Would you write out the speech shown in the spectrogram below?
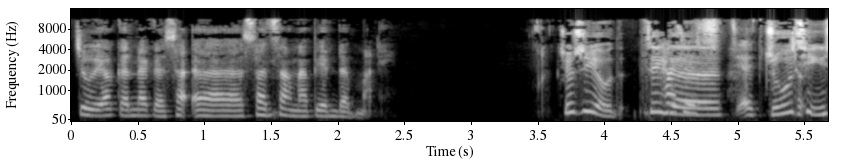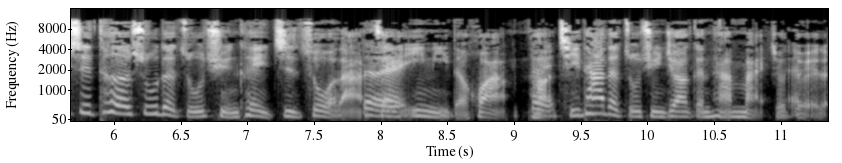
就要跟那个山呃山上那边的买。就是有这个族群是特殊的族群可以制作啦，在印尼的话，好，其他的族群就要跟他买就对了。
